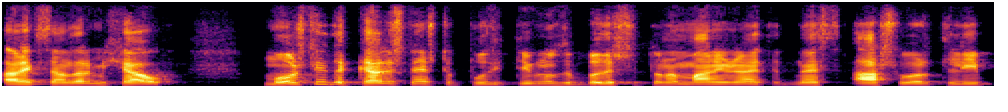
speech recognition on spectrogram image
Александър Михайлов. Можеш ли да кажеш нещо позитивно за бъдещето на Man United? Днес Ашвард ли,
